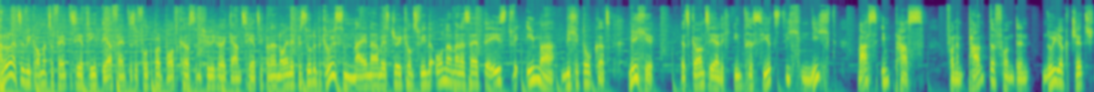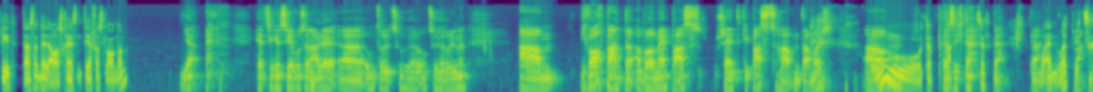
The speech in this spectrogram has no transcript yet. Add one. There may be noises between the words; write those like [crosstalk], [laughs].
Hallo und herzlich willkommen zu Fantasy AT, der Fantasy Football Podcast und ich würde euch ganz herzlich bei einer neuen Episode begrüßen. Mein Name ist Joey Konswinder und an meiner Seite ist wie immer Michi Dockertz. Michi, jetzt ganz ehrlich, interessiert dich nicht, was im Pass von dem Panther von den New York Jets steht, dass er nicht ausreisen darf aus London? Ja, [laughs] herzliches Servus an alle äh, unsere Zuhörer und Zuhörerinnen. Ähm, ich war auch Panther, aber mein Pass scheint gepasst zu haben damals. [laughs] Ähm, oh, der dass ich da, da, da [laughs] ein Wortwitz.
